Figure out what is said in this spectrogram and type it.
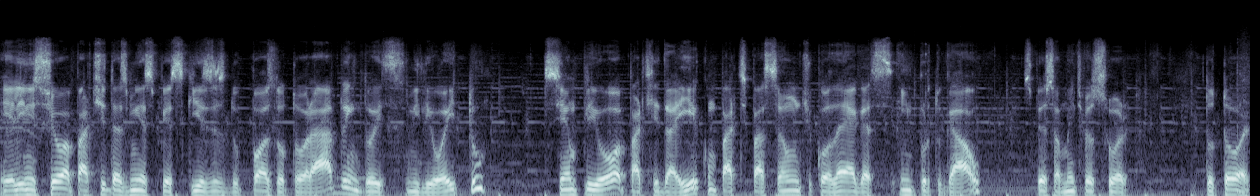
Ele iniciou a partir das minhas pesquisas do pós-doutorado em 2008, se ampliou a partir daí com participação de colegas em Portugal, especialmente o professor Dr.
